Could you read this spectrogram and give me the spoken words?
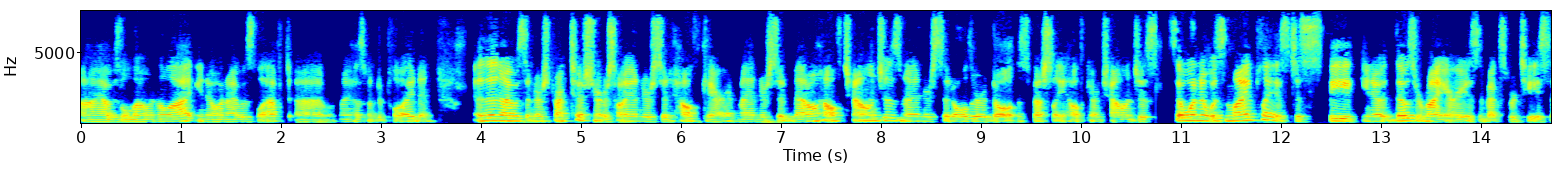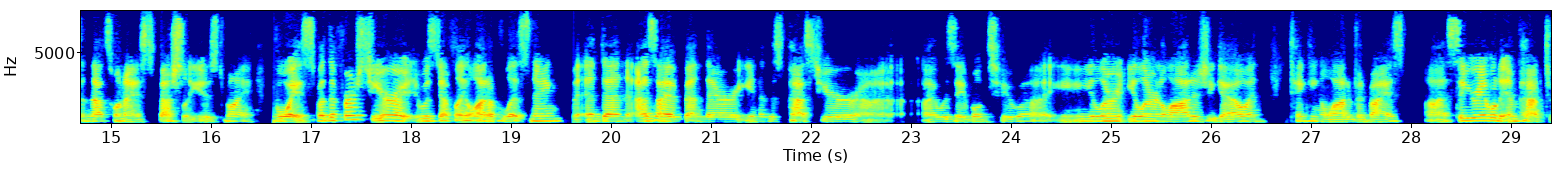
uh, I was alone a lot, you know, when I was left. Uh, my husband deployed, and and then I was a nurse practitioner, so I understood healthcare and I understood mental health challenges, and I understood older adult, especially healthcare challenges. So when it was my place to speak, you know, those are my areas of expertise, and that's when I especially used my voice. But the first year, it was definitely a lot of listening, and then as I have been there, you know, this past year. Uh, I was able to uh, you learn you learn a lot as you go and taking a lot of advice. Uh, so you're able to impact,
